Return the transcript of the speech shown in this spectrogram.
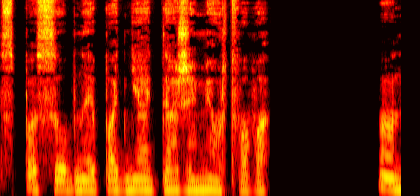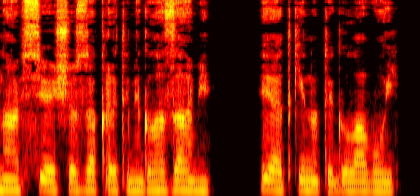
способная поднять даже мертвого. Она все еще с закрытыми глазами и откинутой головой.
